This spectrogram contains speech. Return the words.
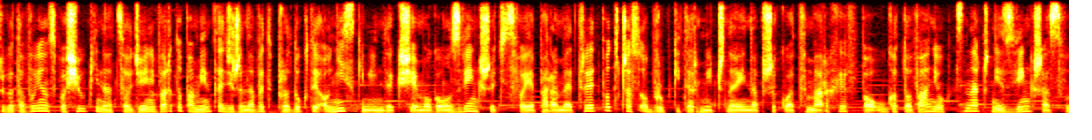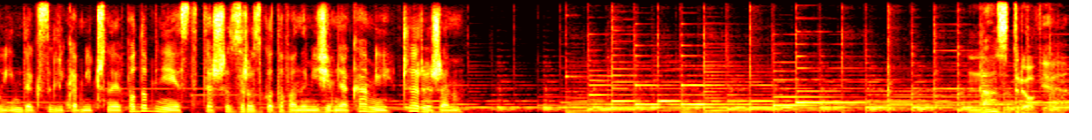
Przygotowując posiłki na co dzień, warto pamiętać, że nawet produkty o niskim indeksie mogą zwiększyć swoje parametry podczas obróbki termicznej. Na przykład marchew po ugotowaniu znacznie zwiększa swój indeks glikemiczny. Podobnie jest też z rozgotowanymi ziemniakami czy ryżem. Na zdrowie.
